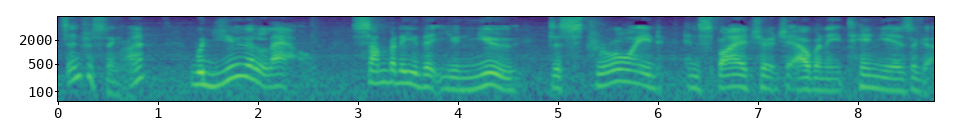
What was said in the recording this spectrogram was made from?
It's interesting, right? Would you allow somebody that you knew destroyed Inspire Church Albany 10 years ago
